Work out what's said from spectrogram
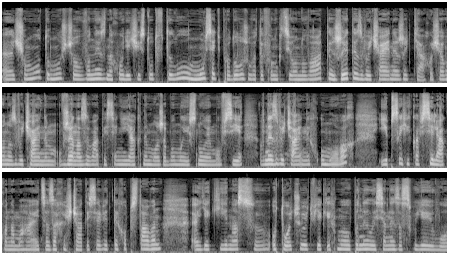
Е, Чому? Тому що вони, знаходячись тут в тилу, мусять продовжувати функціонувати, жити звичайне життя. Хоча воно звичайним вже називатися ніяк не може, бо ми існуємо всі в незвичайних умовах, і психіка всіляко намагається захищатися від тих обставин, які нас оточують, в яких ми опинилися не за своєю волею.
